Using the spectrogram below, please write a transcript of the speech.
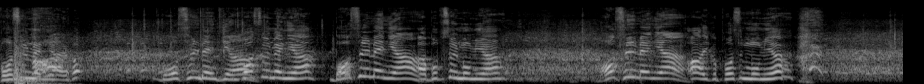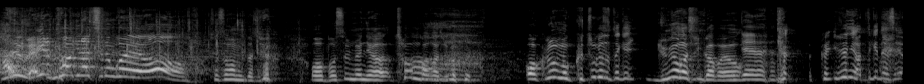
머슬맨이야요? 머슬매니아. 머슬맨이야? 머슬매니아. 아 몹쓸 몸이야? 머슬매니아. 아 이거 벗은 몸이야? 아유 왜 이렇게 확인하시는 거예요? 죄송합니다 제가 어 머슬맨이야 처음 봐가지고 어 그러면 그쪽에서 되게 유명하신가 봐요 예. 그 이름이 어떻게 되세요?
